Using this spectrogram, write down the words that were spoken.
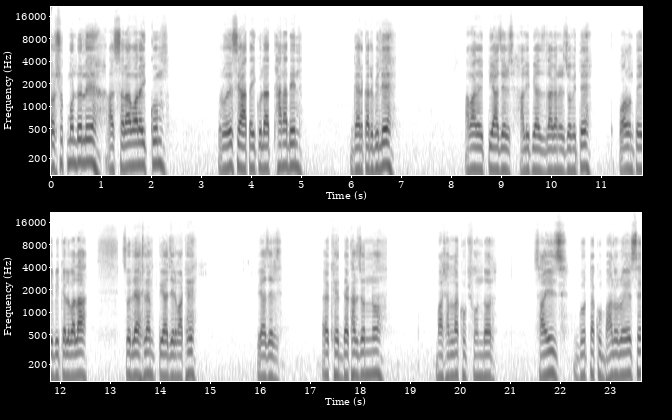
দর্শক মণ্ডলী, আসসালামু আলাইকুম। রয়েছে আতাইকুলা থানাদিন গারকার বিলে। আমার এই পেঁয়াজের, হালি পেঁয়াজ লাগানোর জমিতে পরন্ত এই বিকেলবেলা চলে আসলাম পেঁয়াজের মাঠে। পেঁয়াজের ক্ষেত দেখার জন্য। মাসাল্লাহ খুব সুন্দর সাইজ, গোটটা খুব ভালো রয়েছে।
